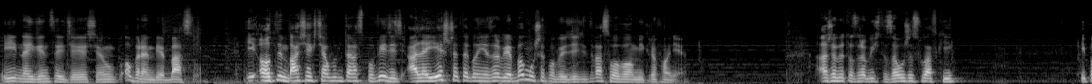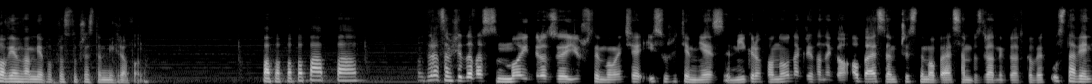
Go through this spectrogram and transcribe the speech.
i najwięcej dzieje się w obrębie basu. I o tym basie chciałbym teraz powiedzieć, ale jeszcze tego nie zrobię, bo muszę powiedzieć dwa słowa o mikrofonie. A żeby to zrobić, to założę słuchawki i powiem wam je po prostu przez ten mikrofon. Pa, pa, pa, pa, pa, pa. Odwracam się do was, moi drodzy, już w tym momencie i słyszycie mnie z mikrofonu nagrywanego OBS-em, czystym OBS-em, bez żadnych dodatkowych ustawień.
